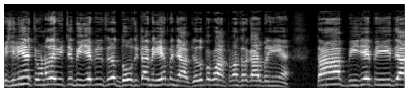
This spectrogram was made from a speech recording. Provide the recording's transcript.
ਪਿਛਲੀਆਂ ਚੋਣਾਂ ਦੇ ਵਿੱਚ ਬੀਜੇਪੀ ਨੂੰ ਸਿਰਫ ਦੋ ਸੀਟਾਂ ਮਿਲੀਆਂ ਪੰਜਾਬ, ਜਦੋਂ ਭਗਵੰਤ ਮਾਨ ਸਰਕਾਰ ਬਣੀ ਹੈ। ਤਾਂ ਬੀਜੇਪੀ ਦਾ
